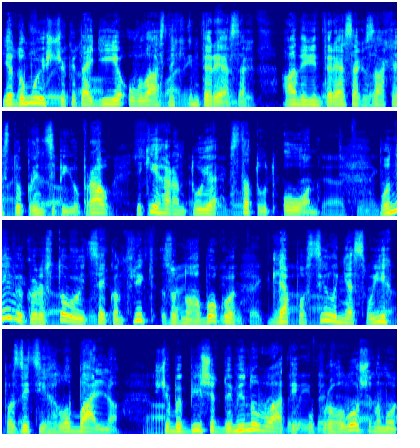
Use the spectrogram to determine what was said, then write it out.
Я думаю, що Китай діє у власних інтересах, а не в інтересах захисту принципів і прав, які гарантує статут ООН. Вони використовують цей конфлікт з одного боку для посилення своїх позицій глобально, щоб більше домінувати у проголошеному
